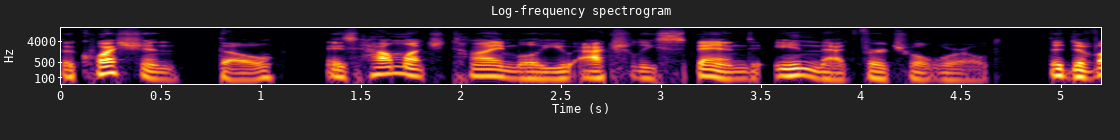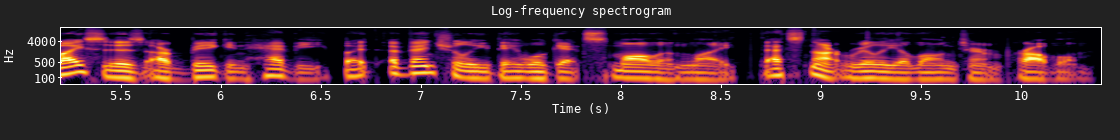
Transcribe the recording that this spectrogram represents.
The question, though, is how much time will you actually spend in that virtual world? The devices are big and heavy, but eventually they will get small and light. That's not really a long term problem.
